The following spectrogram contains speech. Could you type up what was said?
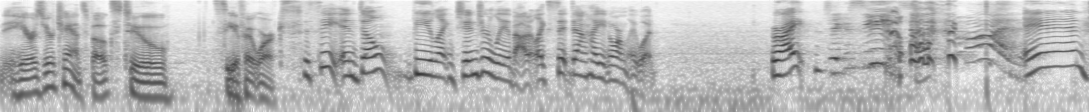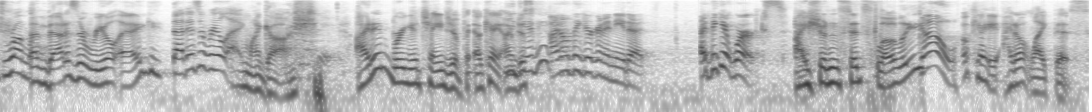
here's your chance, folks, to see if it works. To see, and don't be like gingerly about it. Like sit down how you normally would. Right? Take a seat. Come on. And drum roll. And that is a real egg? That is a real egg. Oh my gosh. I didn't bring a change of. Okay, I'm You just. didn't? I don't think you're gonna need it. I think it works. I shouldn't sit slowly. Go. Okay, I don't like this.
